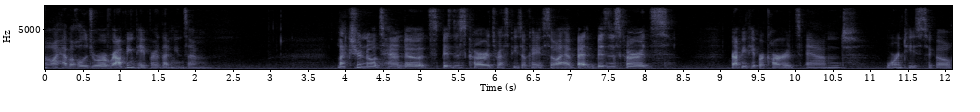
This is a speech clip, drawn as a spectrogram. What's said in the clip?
oh, I have a whole drawer of wrapping paper. That means I'm lecture notes, handouts, business cards, recipes. Okay, so I have business cards, wrapping paper cards, and warranties to go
